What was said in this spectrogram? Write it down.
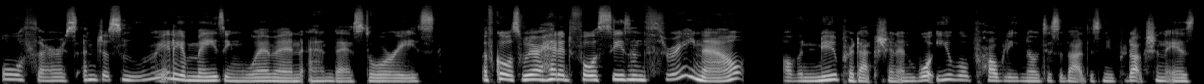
authors, and just some really amazing women and their stories. Of course, we are headed for season three now of a new production. And what you will probably notice about this new production is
